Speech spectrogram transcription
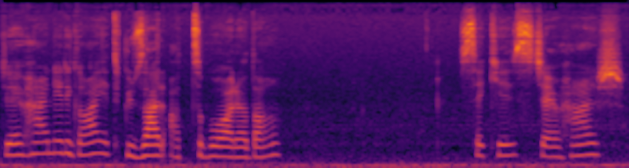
Cevherleri gayet güzel attı bu arada. 8 cevher.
